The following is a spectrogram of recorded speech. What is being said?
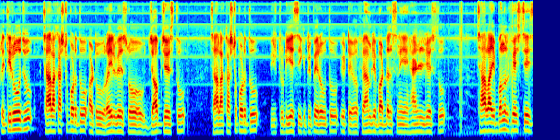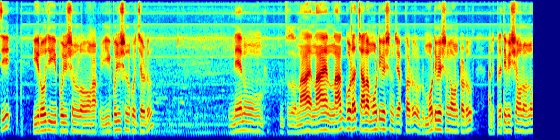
ప్రతిరోజు చాలా కష్టపడుతూ అటు రైల్వేస్లో జాబ్ చేస్తూ చాలా కష్టపడుతూ ఇటు డిఎస్సికి ప్రిపేర్ అవుతూ ఇటు ఫ్యామిలీ బర్డన్స్ని హ్యాండిల్ చేస్తూ చాలా ఇబ్బందులు ఫేస్ చేసి ఈరోజు ఈ పొజిషన్లో ఈ పొజిషన్లోకి వచ్చాడు. నేను నా నా నాకు కూడా చాలా మోటివేషన్ చెప్తాడు మోటివేషన్గా ఉంటాడు అంటే ప్రతి విషయంలోనూ.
